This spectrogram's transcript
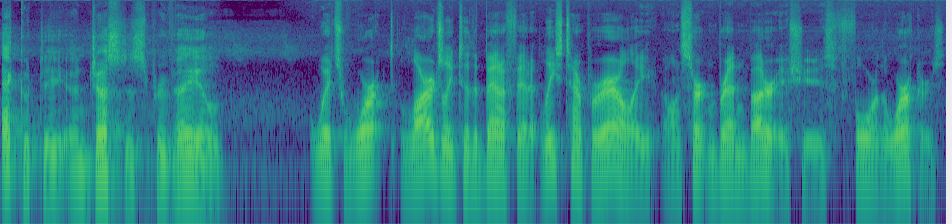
equity and justice prevailed. Which worked largely to the benefit, at least temporarily, on certain bread and butter issues for the workers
